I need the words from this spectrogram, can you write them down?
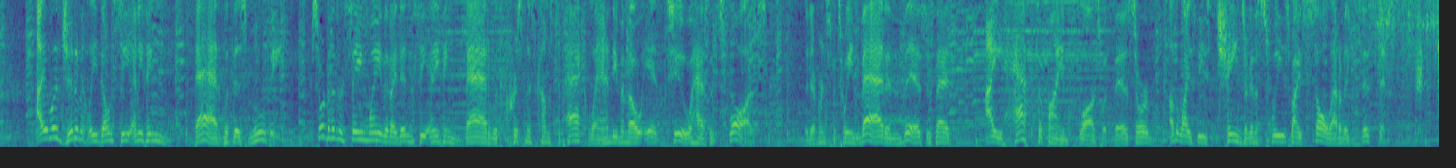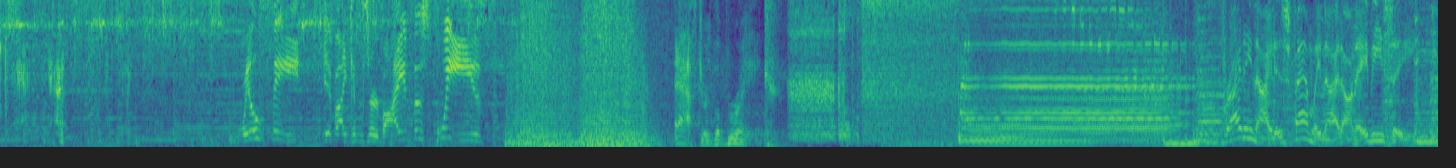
I legitimately don't see anything bad with this movie. Sort of in the same way that I didn't see anything bad with Christmas Comes to Pac-Land, even though it too has its flaws. The difference between that and this is that I have to find flaws with this, or otherwise these chains are going to squeeze my soul out of existence. We'll see if I can survive the squeeze. After the break. Friday night is family night on ABC.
